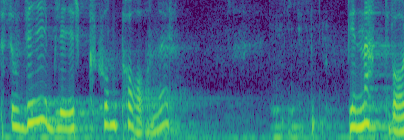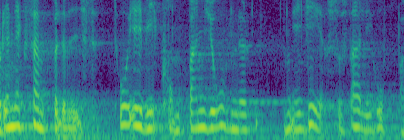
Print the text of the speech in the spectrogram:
Så vi blir kumpaner. Vid nattvarden exempelvis, då är vi kompanjoner med Jesus allihopa.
